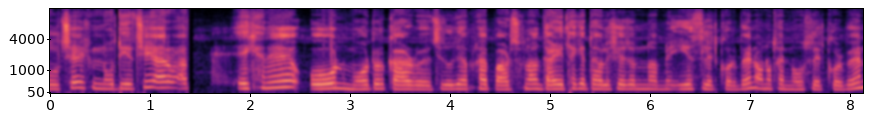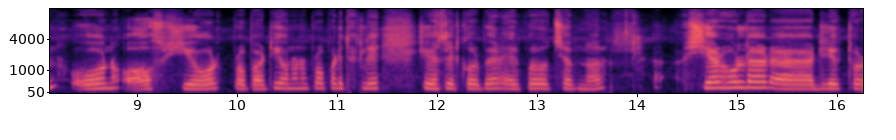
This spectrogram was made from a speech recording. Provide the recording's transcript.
বলছে। নো দিয়েছি। আর এখানে ওন মোটর কার রয়েছে। যদি আপনার পার্সোনাল গাড়ি থাকে তাহলে সেজন্য আপনি ইয়ে সিলেক্ট করবেন। অন্যথায় নো সিলেক্ট করবেন। ওন অফ শিওর প্রপার্টি অন্যান্য প্রপার্টি থাকলে সেটা সিলেক্ট করবেন। এরপর হচ্ছে আপনার shareholder director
